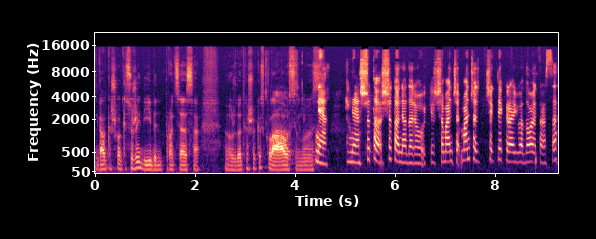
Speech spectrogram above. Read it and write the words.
gal kažkokį sužaidybinti procesą, užduoti kažkokius klausimus. Ne, ne, šito, šito nedariau. Čia man, čia, man čia šiek tiek yra juodoji trasa.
